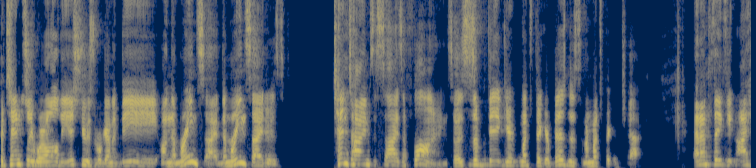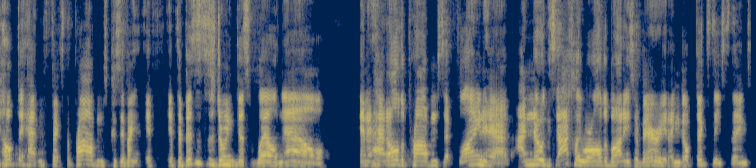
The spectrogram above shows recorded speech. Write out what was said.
potentially where all the issues were going to be on the marine side. The marine side was 10 times the size of flying. So this is a bigger, much bigger business and a much bigger check. And I'm thinking, I hope they hadn't fixed the problems because if I if if the business is doing this well now, and it had all the problems that flying had. I know exactly where all the bodies are buried. I can go fix these things.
